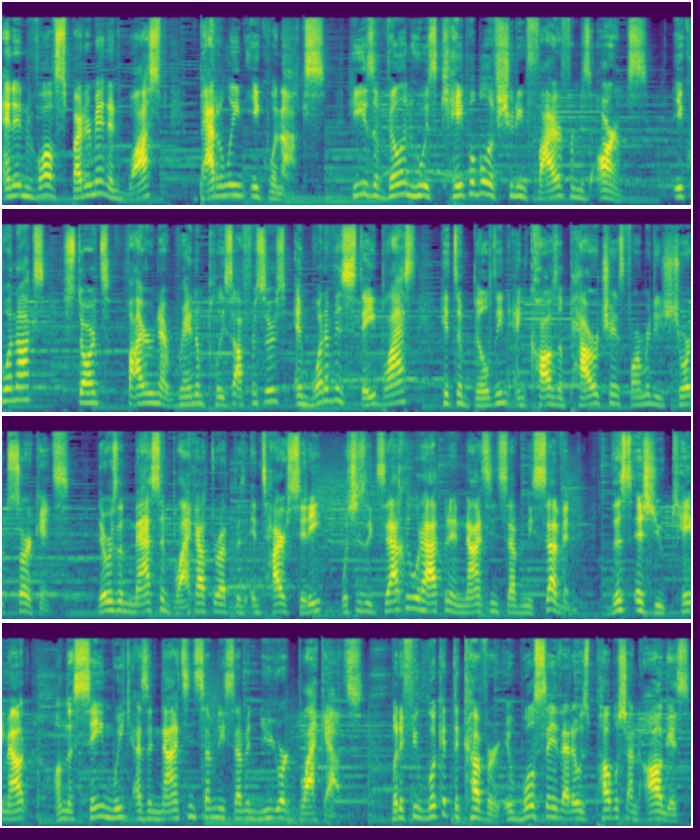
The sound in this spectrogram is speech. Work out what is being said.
and it involves Spider Man and Wasp battling Equinox. He is a villain who is capable of shooting fire from his arms. Equinox starts firing at random police officers and one of his stay blasts hits a building and causes a power transformer to short circuits. There was a massive blackout throughout the entire city, which is exactly what happened in 1977. This issue came out on the same week as the 1977 New York blackouts. But if you look at the cover, it will say that it was published on August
